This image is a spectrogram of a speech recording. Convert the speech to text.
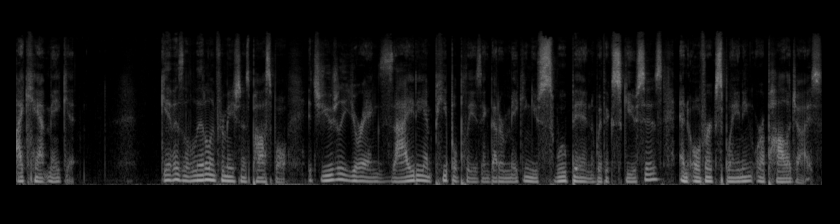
I can't make it give as little information as possible. It's usually your anxiety and people pleasing that are making you swoop in with excuses and over explaining or apologize.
